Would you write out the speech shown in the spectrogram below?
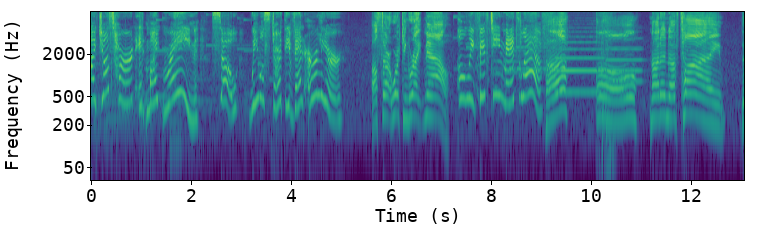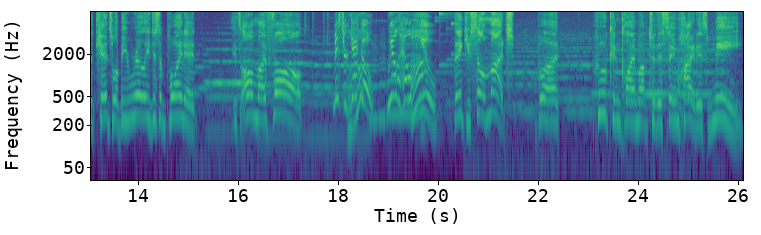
I just heard it might rain. So, we will start the event earlier. I'll start working right now. Only 15 minutes left. Huh? Oh, not enough time. The kids will be really disappointed. It's all my fault. Mr. Gecko, we'll help you. Thank you so much. But who can climb up to the same height as me?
